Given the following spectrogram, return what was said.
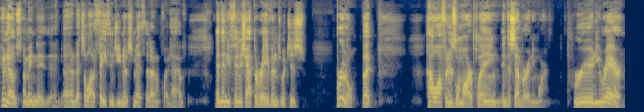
who knows? I mean, uh, uh, that's a lot of faith in Geno Smith that I don't quite have. And then you finish at the Ravens, which is brutal. But how often is Lamar playing in December anymore? Pretty rare,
